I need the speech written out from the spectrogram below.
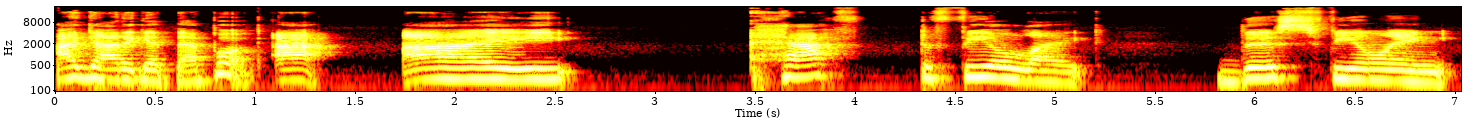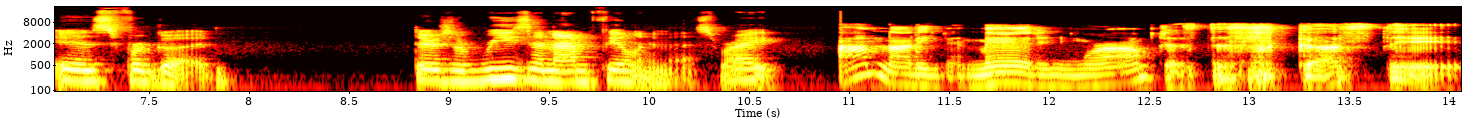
I got to get that book. I I have to feel like this feeling is for good. There's a reason I'm feeling this, right? I'm not even mad anymore. I'm just disgusted.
